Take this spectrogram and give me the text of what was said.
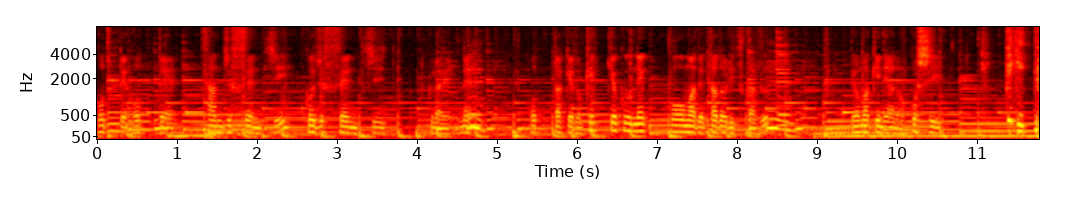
掘って掘って3 0センチ5 0センチぐらいね、掘ったけど結局根っこまでたどり着かず、うんうん。でおまけにあの腰ピキって。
